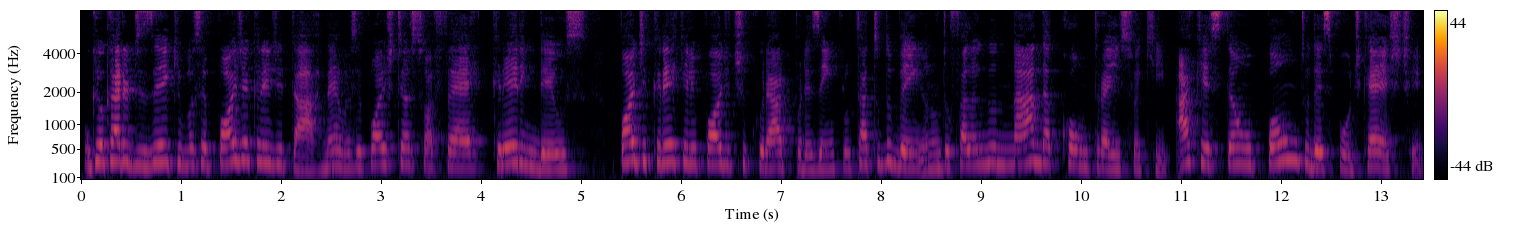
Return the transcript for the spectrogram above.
O que eu quero dizer é que você pode acreditar, né? Você pode ter a sua fé, crer em Deus, Pode crer que ele pode te curar, por exemplo, tá tudo bem, eu não tô falando nada contra isso aqui. A questão, o ponto desse podcast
